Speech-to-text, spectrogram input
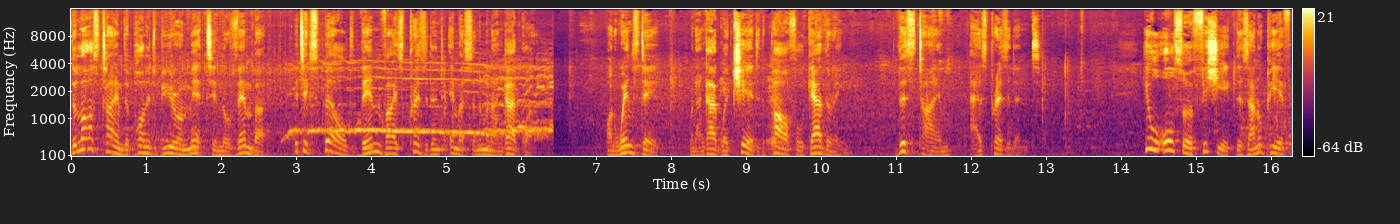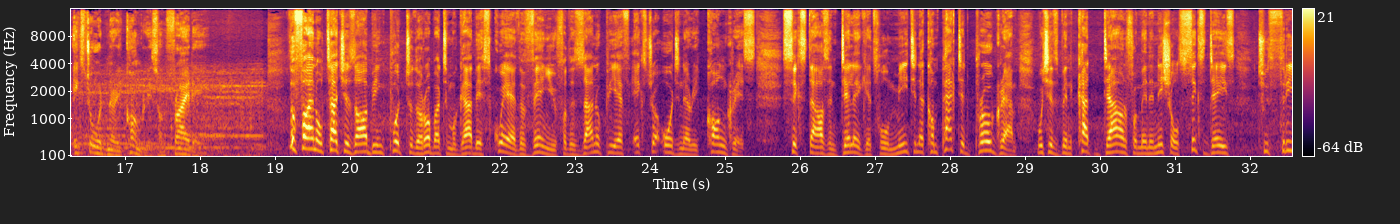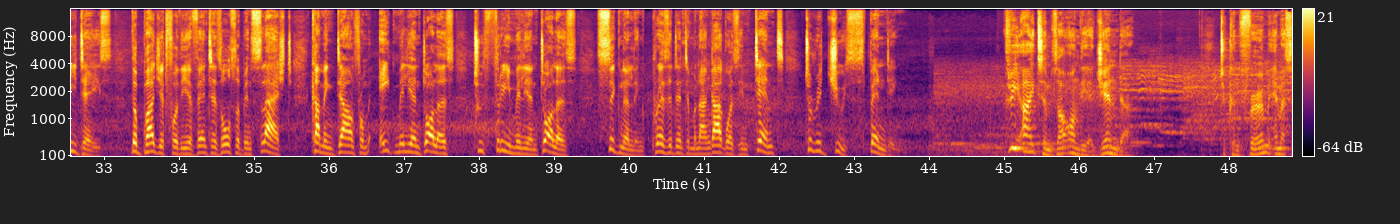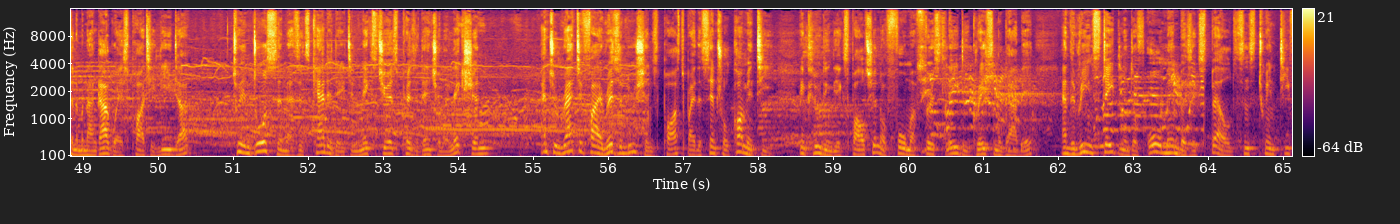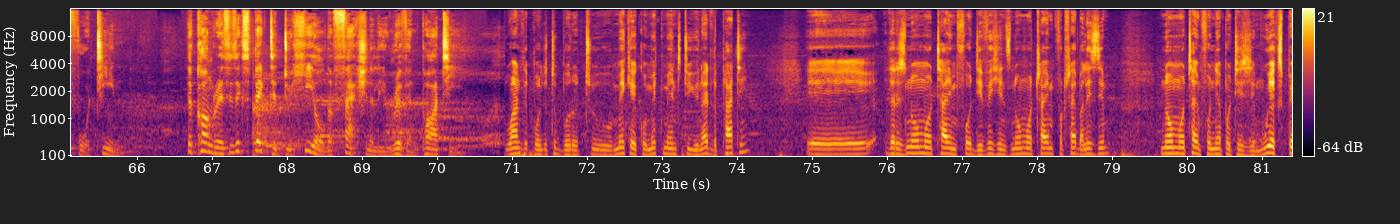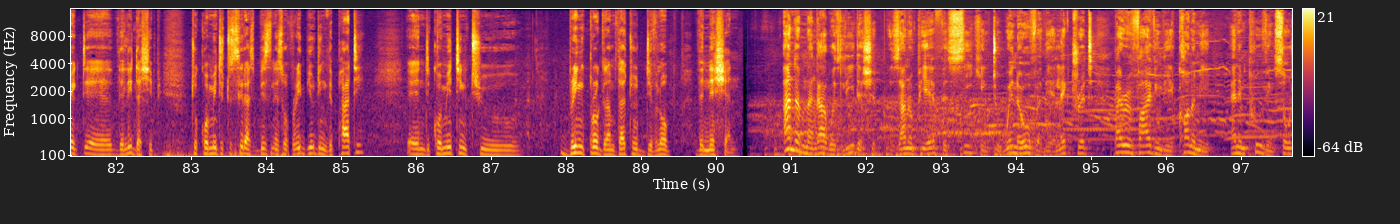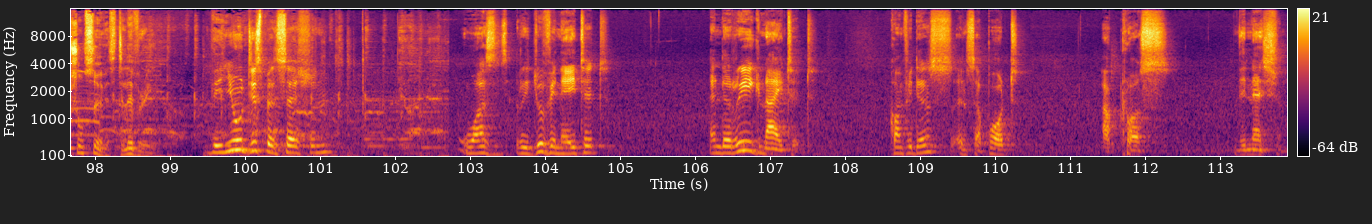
The last time the Politburo met in November, it expelled then Vice President Emmerson Mnangagwa. On Wednesday, Mnangagwa chaired the powerful gathering, this time as president. He will also officiate the ZANU-PF Extraordinary Congress on Friday. The final touches are being put to the Robert Mugabe Square, the venue for the ZANU-PF Extraordinary Congress. 6,000 delegates will meet in a compacted program which has been cut down from an initial six days to three days. The budget for the event has also been slashed, coming down from $8 million to $3 million, signaling President Mnangagwa's intent to reduce spending. Three items are on the agenda confirm Emmerson Mnangagwa as party leader, to endorse him as its candidate in next year's presidential election, and to ratify resolutions passed by the Central Committee, including the expulsion of former First Lady Grace Mugabe and the reinstatement of all members expelled since 2014. The Congress is expected to heal the factionally riven party. Want the Politburo to make a commitment to unite the party there is no more time for divisions, no more time for tribalism, no more time for nepotism. We expect uh, the leadership to commit to serious business of rebuilding the party and committing to bring programs that would develop the nation. Under Mnangagwa's leadership, ZANU-PF is seeking to win over the electorate by reviving the economy and improving social service delivery. The new dispensation was rejuvenated and reignited confidence and support across the nation.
